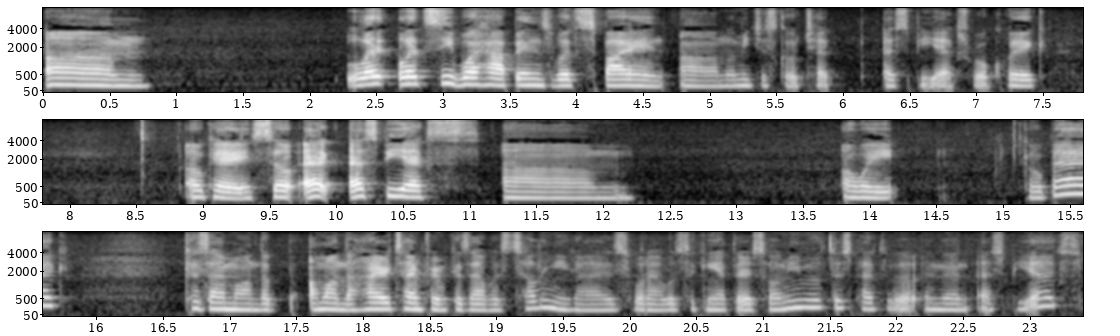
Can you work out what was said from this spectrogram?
um, let, let's see what happens with SPY. And, um, let me just go check SPX real quick. Okay, so at SPX, um, oh, wait, go back because I'm on the I'm on the higher time frame because I was telling you guys what I was looking at there. So let me move this back to the and then SPX.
